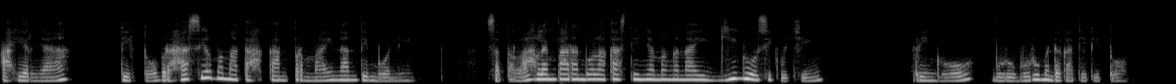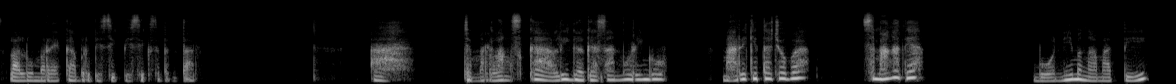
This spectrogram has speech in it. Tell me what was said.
Akhirnya, Tito berhasil mematahkan permainan tim Boni. Setelah lemparan bola kastinya mengenai gigo si kucing, Ringo buru-buru mendekati Tito. Lalu mereka berbisik-bisik sebentar. Ah, cemerlang sekali gagasanmu, Ringo. Mari kita coba. Semangat ya. Boni mengamati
